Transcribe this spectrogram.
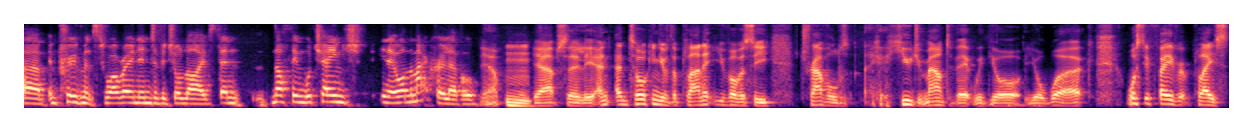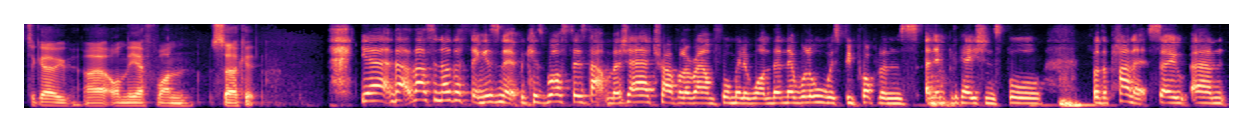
um, improvements to our own individual lives, then nothing will change, you know, on the macro level. Yeah, mm. yeah, absolutely. And and talking of the planet, you've obviously travelled a huge amount of it with your your work. What's your favourite place to go uh, on the F1 circuit? Yeah, that, that's another thing, isn't it? Because whilst there's that much air travel around Formula One, then there will always be problems and implications for for the planet. So um,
